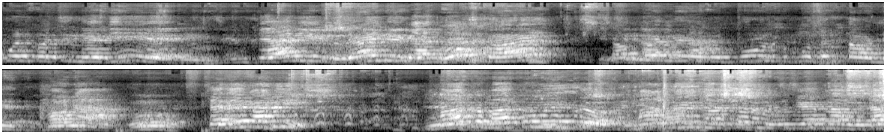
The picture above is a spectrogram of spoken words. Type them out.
పూలకు వచ్చింది అది పూలకు ఉండేది. అవునా? సరే కానీ నాకు మాత్రం ఇప్పుడు మా అన్నయ్య నష్టాన్ని వచ్చి చేరినాం కదా.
